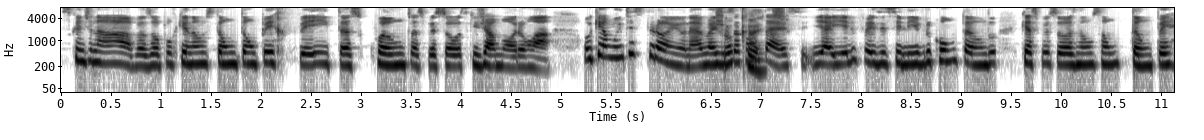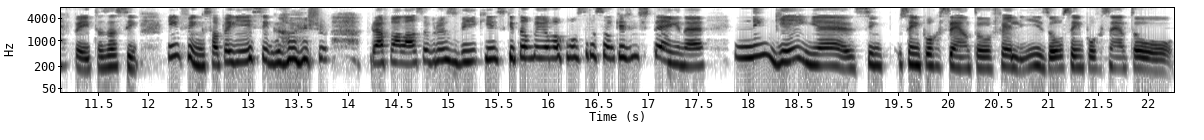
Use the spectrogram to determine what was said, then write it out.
escandinavas ou porque não estão tão perfeitas quanto as pessoas que já moram lá. O que é muito estranho, né? Mas Chocante. isso acontece. E aí ele fez esse livro contando que as pessoas não são tão perfeitas assim. Enfim, só peguei esse gancho para falar sobre os vikings, que também é uma construção que a gente tem, né? Ninguém é 100% feliz ou 100%,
